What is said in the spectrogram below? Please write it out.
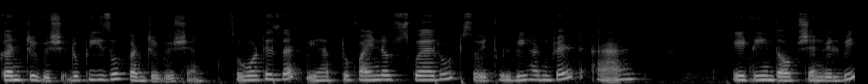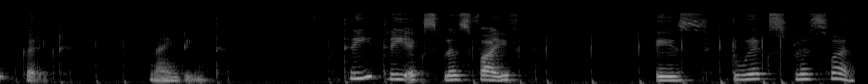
contribution rupees of contribution so what is that? We have to find out square root. So it will be 100 and 18th option will be correct. 19th 3 3x plus 5 is 2x plus 1.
